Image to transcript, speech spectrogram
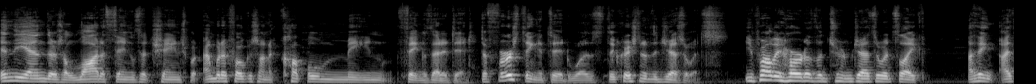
In the end, there's a lot of things that changed, but I'm going to focus on a couple main things that it did. The first thing it did was the creation of the Jesuits. You probably heard of the term Jesuits, like, I think, I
